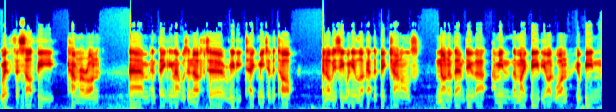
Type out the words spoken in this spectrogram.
with the selfie camera on, um, and thinking that was enough to really take me to the top. And obviously, when you look at the big channels, none of them do that. I mean, there might be the odd one who've been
